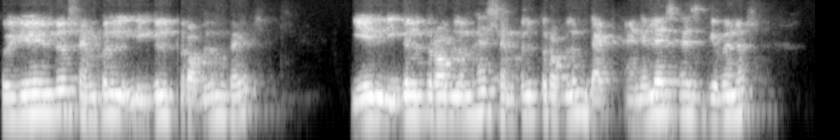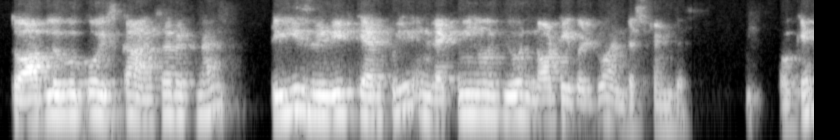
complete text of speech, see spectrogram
तो ये is the simple legal problem guys ये लीगल प्रॉब्लम है simple problem that analyst has given us तो आप लोगों को इसका आंसर रखना है please read it carefully and let me know if you are not able to understand this okay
